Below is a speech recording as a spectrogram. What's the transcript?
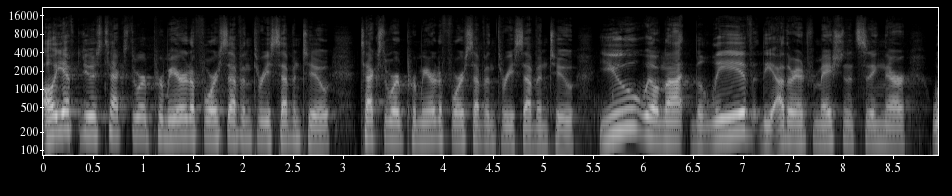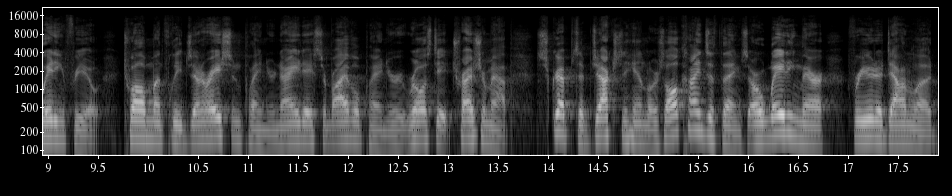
All you have to do is text the word Premier to 47372. Text the word Premier to 47372. You will not believe the other information that's sitting there waiting for you. 12 month lead generation plan, your 90 day survival plan, your real estate treasure map, scripts, objection handlers, all kinds of things are waiting there for you to download.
